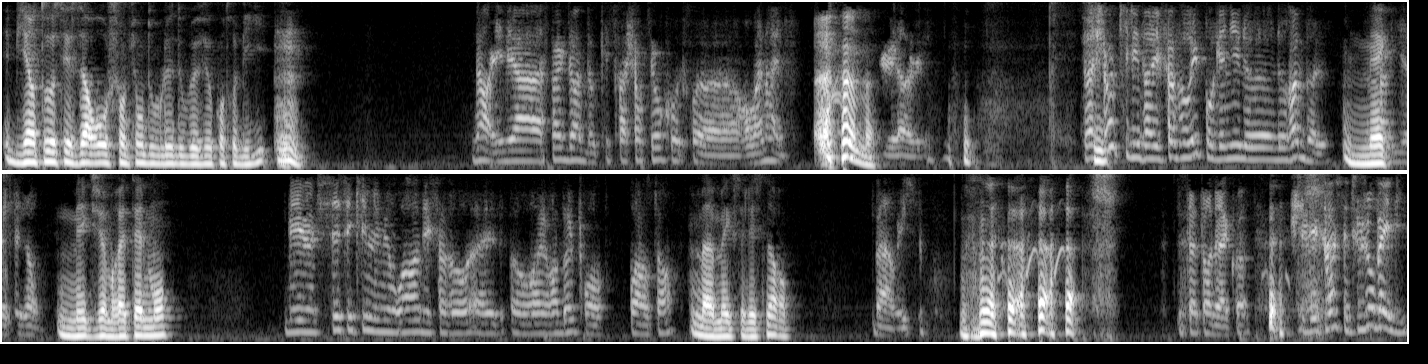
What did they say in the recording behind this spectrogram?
Et bientôt, Cesaro, champion WWE contre Biggie. Non, il est à SmackDown, donc il sera champion contre euh, Roman Reigns. Là, lui. Sachant qu'il est dans les favoris pour gagner le, le Rumble. mec, mec, j'aimerais tellement. Mais euh, tu sais, c'est qui le numéro 1 des favoris euh, au Royal Rumble pour, pour l'instant? Bah, mec, c'est Lesnar. Bah oui. tu t'attendais à quoi? Chez les femmes, c'est toujours Bailey.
